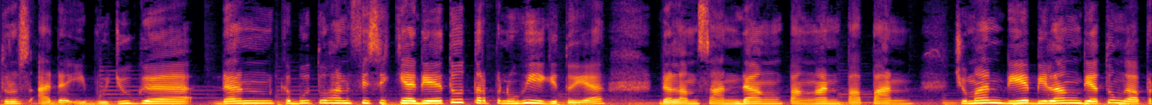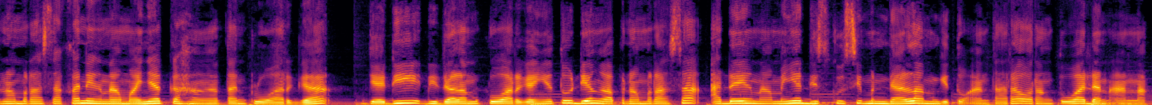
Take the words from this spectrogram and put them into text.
terus ada ibu juga dan kebutuhan fisiknya dia itu terpenuhi gitu ya dalam sandang, pangan, papan. Cuman dia bilang dia tuh nggak pernah merasakan yang namanya kehangatan keluarga. Jadi di dalam keluarganya tuh dia nggak pernah merasa ada yang namanya diskusi mendalam gitu antara orang tua dan anak.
